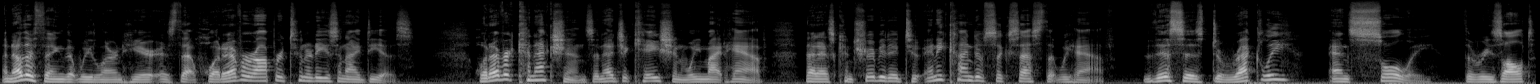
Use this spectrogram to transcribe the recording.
Another thing that we learn here is that whatever opportunities and ideas, whatever connections and education we might have that has contributed to any kind of success that we have, this is directly and solely the result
